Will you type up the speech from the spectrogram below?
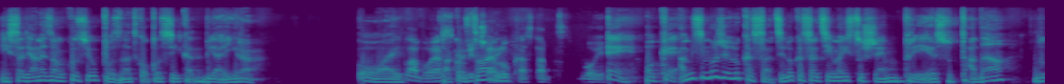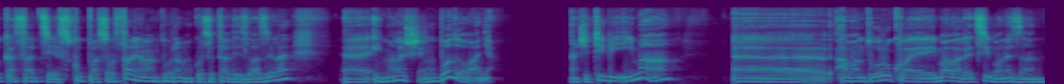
I sad ja ne znam koliko si upoznat, koliko si kad bija igra ovaj, Slabo, ja sam više Lukas boj. E, ok, a mislim može i Lukas Arts. Lukas ima istu šemu prije, jer su tada, Lukas Arts je skupa s ostalim avanturama koje su tada izlazile, e, imale šemu bodovanja. Znači ti bi ima avanturu koja je imala recimo, ne znam,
